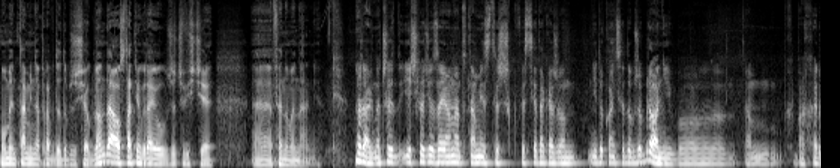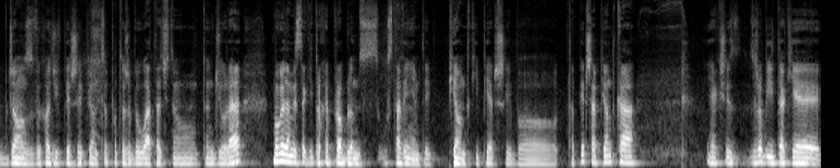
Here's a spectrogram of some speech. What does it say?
momentami naprawdę dobrze się ogląda, a ostatnio grają rzeczywiście e, fenomenalnie. No tak, znaczy jeśli chodzi o Zajona, to tam jest też kwestia taka, że on nie do końca dobrze broni, bo tam chyba Herb Jones wychodzi w pierwszej piątce po to, żeby łatać tę, tę dziurę. W ogóle tam jest taki trochę problem z ustawieniem tej piątki pierwszej, bo ta pierwsza piątka jak się zrobi takie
